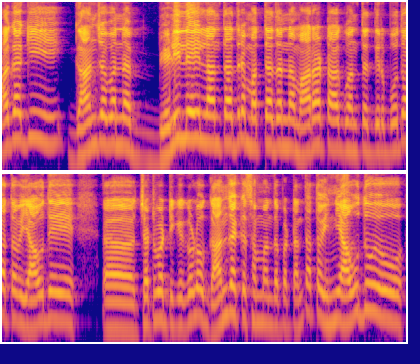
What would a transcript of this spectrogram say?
ಹಾಗಾಗಿ ಗಾಂಜಾವನ್ನ ಬೆಳಿಲೇ ಇಲ್ಲ ಅಂತಾದರೆ ಮತ್ತೆ ಅದನ್ನು ಮಾರಾಟ ಆಗುವಂಥದ್ದಿರ್ಬೋದು ಅಥವಾ ಯಾವುದೇ ಚಟುವಟಿಕೆಗಳು ಗಾಂಜಾಕ್ಕೆ ಸಂಬಂಧಪಟ್ಟಂತೆ ಅಥವಾ ಇನ್ಯಾವುದೂ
